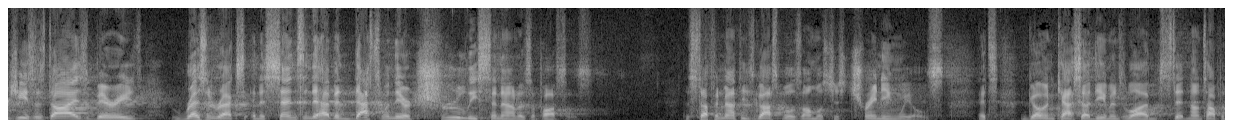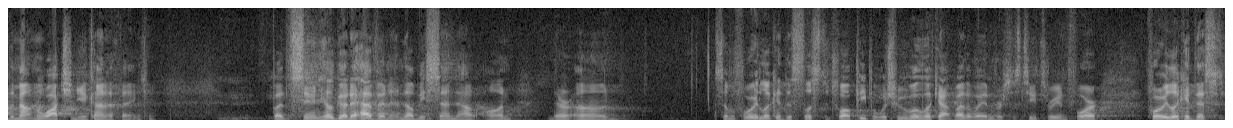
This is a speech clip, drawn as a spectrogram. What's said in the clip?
Jesus dies, buried, resurrects, and ascends into heaven, that's when they are truly sent out as apostles. The stuff in Matthew's gospel is almost just training wheels. It's go and cast out demons while I'm sitting on top of the mountain watching you kind of thing. But soon he'll go to heaven and they'll be sent out on their own. So before we look at this list of 12 people, which we will look at, by the way, in verses 2, 3, and 4, before we look at this,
